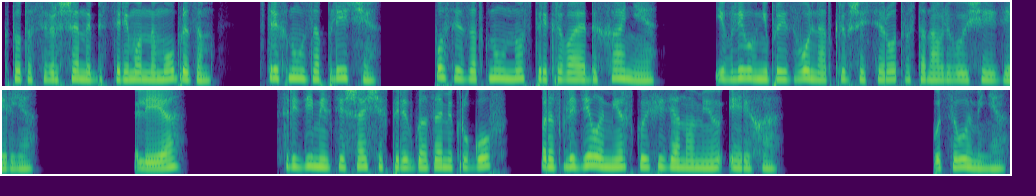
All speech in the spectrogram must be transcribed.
Кто-то совершенно бесцеремонным образом встряхнул за плечи, после заткнул нос, перекрывая дыхание, и влил в непроизвольно открывшийся рот восстанавливающее зелье. «Лия?» Среди мельтешащих перед глазами кругов разглядела мерзкую физиономию Эриха. «Поцелуй меня».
